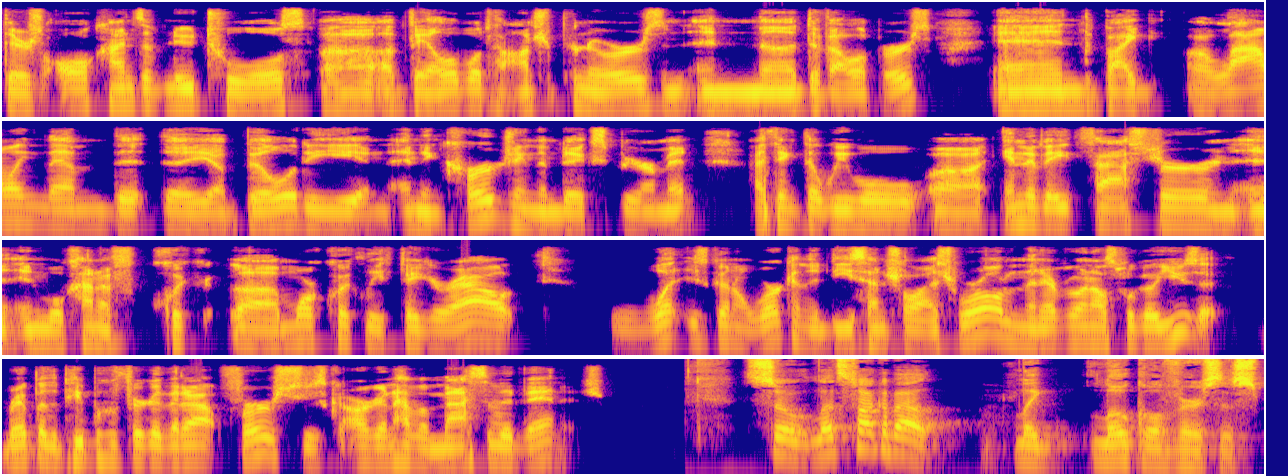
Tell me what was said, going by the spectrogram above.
there's all kinds of new tools uh, available to entrepreneurs and, and uh, developers, and by allowing them the, the ability and, and, encouraging them to experiment, I think that we will uh, innovate faster and, and we'll kind of quick uh, more quickly figure out what is going to work in the decentralized world, and then everyone else will go use it, right? But the people who figure that out first are going to have a massive advantage. So let's talk about like local versus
